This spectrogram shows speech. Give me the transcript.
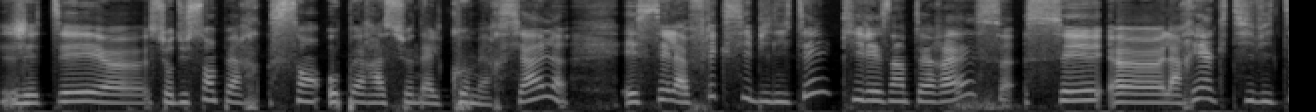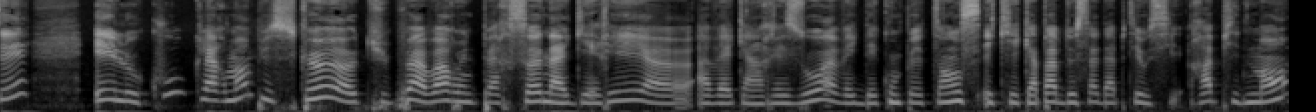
j'étais euh, sur du 100% opérationnel commercial. Et c'est la flexibilité qui les intéresse, c'est euh, la réactivité et le coût, clairement, puisque euh, tu peux avoir une personne aguerrie euh, avec un réseau, avec des compétences et qui est capable de s'adapter aussi rapidement.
